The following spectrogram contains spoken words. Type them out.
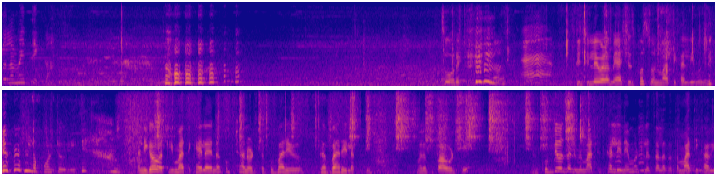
तुला माहिती का चोर आहे. हा? लय वेळा मी अशीच फसवून माती खाल्ली म्हणजे लपवून ठेवली. आणि गव्हातली माती खायला आहे ना खूप छान वाटतं खूप भारी भारी लागते. मला खूप आवडते. आणि खूप दिवस झाले मी मातीच खाल्ली नाही म्हटलं चला आता माती खावी.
